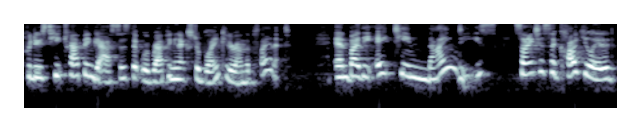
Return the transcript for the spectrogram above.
produced heat trapping gases that were wrapping an extra blanket around the planet. And by the 1890s, scientists had calculated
